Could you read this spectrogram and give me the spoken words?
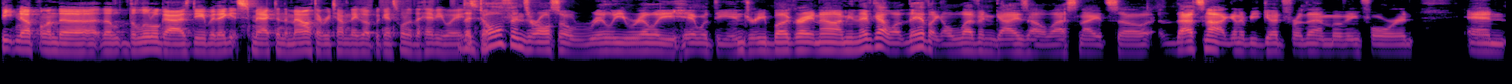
beating up on the, the the little guys, dude, but they get smacked in the mouth every time they go up against one of the heavyweights. The Dolphins are also really, really hit with the injury bug right now. I mean, they've got they had like eleven guys out last night, so that's not going to be good for them moving forward. And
